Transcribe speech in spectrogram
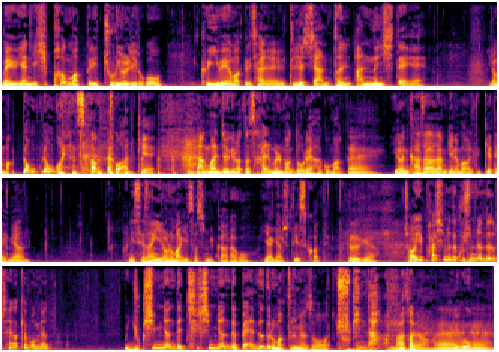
의한 힙합 음악들이 주류를 이루고 그 이외의 음악들이 잘 들려지지 않던 않는 시대에 이런 막 뿅뿅거리는 사운드와 함께 낭만적인 어떤 삶을 막 노래하고 막 네. 이런 가사가 담긴 음악을 듣게 되면 아니 세상에 이런 음악이 있었습니까? 라고 이야기할 수도 있을 것 같아요. 그러게요. 저희 80년대, 90년대도 생각해 보면 60년대, 70년대 밴드들 음악 들으면서 죽인다. 맞아요. 예, 그리고 예.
